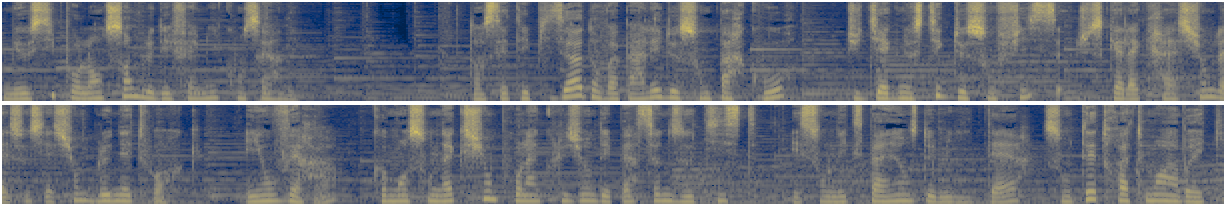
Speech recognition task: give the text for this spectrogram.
mais aussi pour l'ensemble des familles concernées. Dans cet épisode, on va parler de son parcours, du diagnostic de son fils jusqu'à la création de l'association Bleu Network, et on verra comment son action pour l'inclusion des personnes autistes et son expérience de militaire sont étroitement imbriquées.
